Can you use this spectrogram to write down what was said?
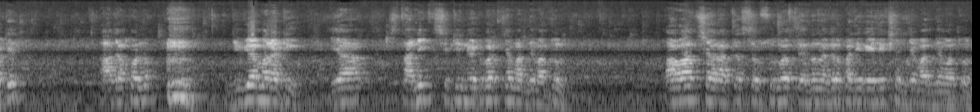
पाटील. आज आपण दिव्या मराठी या स्थानिक सिटी नेटवर्कच्या माध्यमातून पावाद शहरातल्या सुरू असलेल्या नगरपालिका इलेक्शनच्या माध्यमातून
